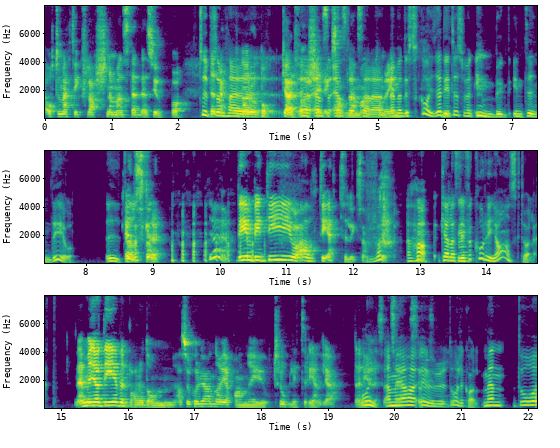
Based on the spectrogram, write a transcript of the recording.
automatic flush när man ställer sig upp och Typ Den som öppnar här, och bockar för eh, sig, en, liksom, en när slags man såhär, kommer nej in. men du skojar, det är typ som en inbyggd intimdeo i älskar det. Ja, ja. Det är en bidé och allt i ett liksom. Va? Jaha, kallas det Mm. för koreansk toalett? Nej men ja, det är väl bara de, alltså koreaner och japaner är ju otroligt renliga där nere Oj, så ja, men jag har Så att- ur dålig koll. Men då,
